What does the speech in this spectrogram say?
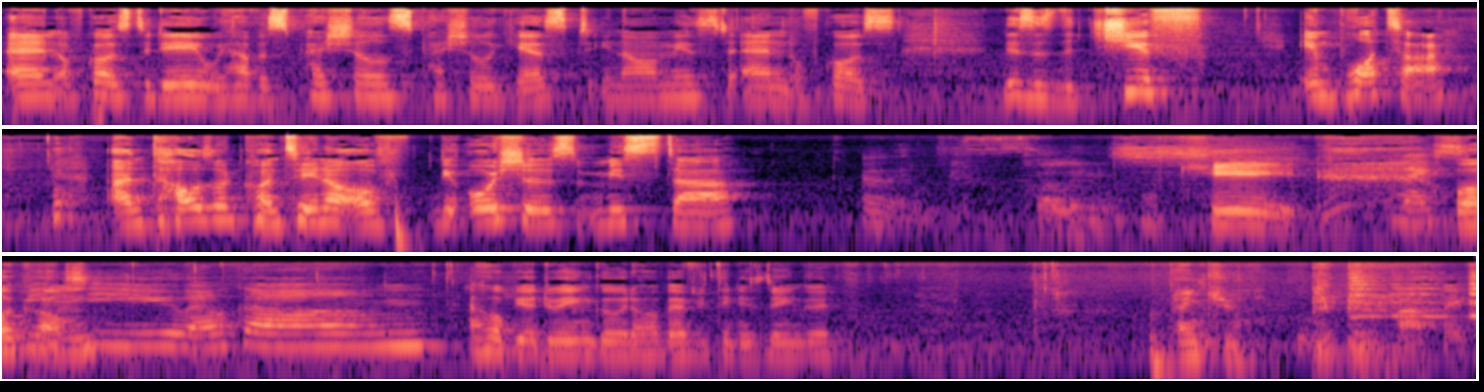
and of course today we have a special, special guest in our midst, and of course, this is the chief importer and thousand container of the oceans, Mister. Collins. K. Nice Welcome. to meet you. Welcome. I hope you're doing good. I hope everything is doing good. Thank you. Perfect.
